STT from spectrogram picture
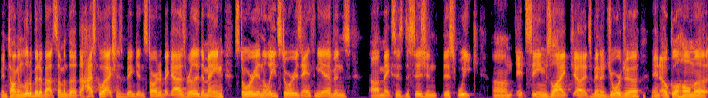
been talking a little bit about some of the, the high school action has been getting started, but guys, really the main story and the lead story is Anthony Evans uh, makes his decision this week. Um, it seems like uh, it's been a Georgia and Oklahoma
